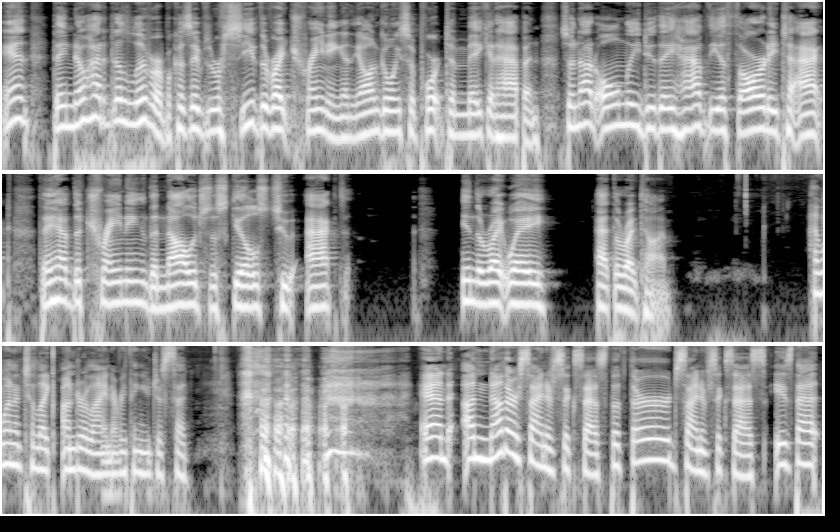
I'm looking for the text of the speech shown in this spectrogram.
And they know how to deliver because they've received the right training and the ongoing support to make it happen. So not only do they have the authority to act, they have the training, the knowledge, the skills to act in the right way at the right time. I wanted to like underline everything you just said. and another sign of success, the third sign of success, is that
